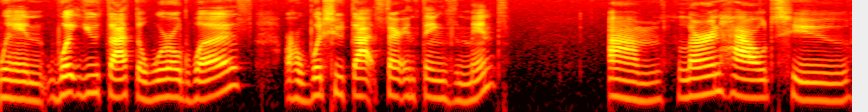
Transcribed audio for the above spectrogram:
when what you thought the world was or what you thought certain things meant. Um, learn how to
